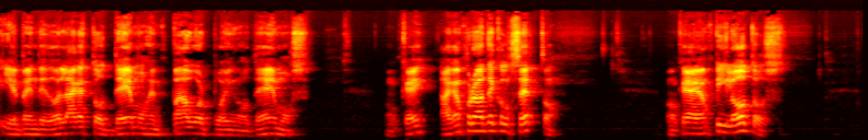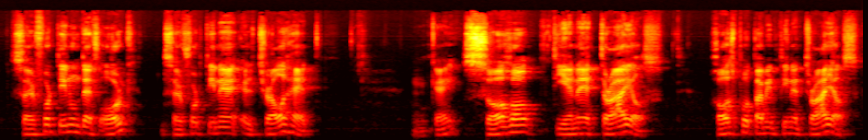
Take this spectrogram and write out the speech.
Y el vendedor le haga estos demos en PowerPoint o demos, ¿ok? Hagan pruebas de concepto, ¿ok? Hagan pilotos. Salesforce tiene un DevOrg, Salesforce tiene el Trailhead, ¿ok? Soho tiene trials, HubSpot también tiene trials.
